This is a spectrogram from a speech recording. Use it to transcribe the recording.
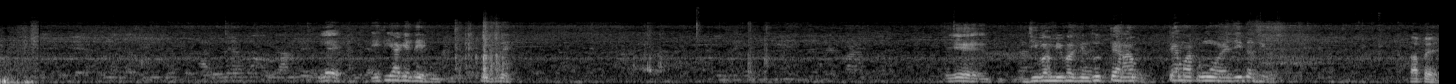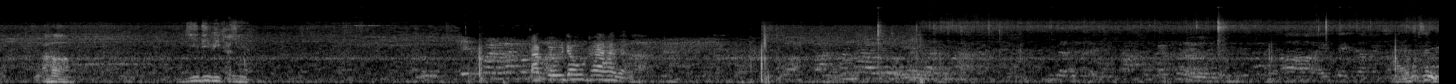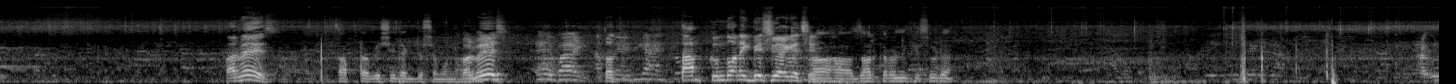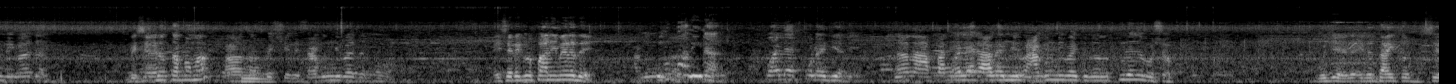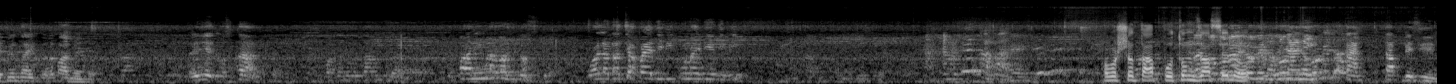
লে এটি আগে দে দে। ইয়ে জিবা মিবা কিন্তু তেরা টেমা টুমো হয়ে যেতেছিল তাপে? হ্যাঁ। জি দিবি খালি। তারপরে ওইটা উঠা হাজার। পারবেশ তাপটা বেশি লাগতেছে মনে হয়। পারবেশ এই ভাই আপনি এদিকে হাঁট তাপ কিন্তু অনেক বেশি হয়ে গেছে। হ্যাঁ হ্যাঁ যার কারণে কিছুটা আগুন নিবা যান বেশি হয়ে তাপ মামা? হ্যাঁ তাপ বেশি হয়ে গেছে। আগুন নিবা যান মামা। এই সাইডে করে পানি মেরে দে। আগুন পানি না কয়লা এক কোনায় দিয়ে দে। না না পানি মেরে আগুন নিবা আগুন নিবাই দিবে না পুড়ে যাব সব। বুঝে এটা- দায়িত্ব শেফের দায়িত্বটা পাবে এই যে ওস্তাদ। পানি মারবার দিবস কয়লাটা চাপায় দিবি কোনায় দিয়ে দিবি? অবশ্য তাপ প্রথম যা ছিল তাপ বেশি।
